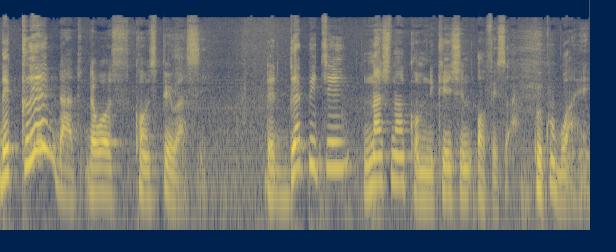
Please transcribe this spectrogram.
they claim that there was conspiracy. The deputy national communication officer, Kweku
